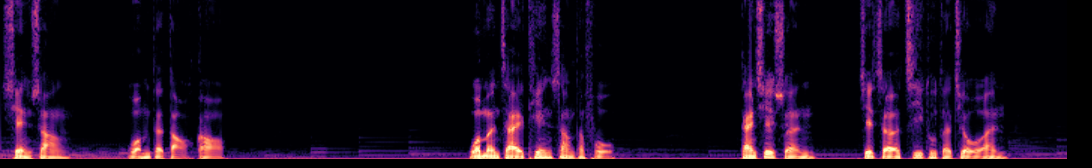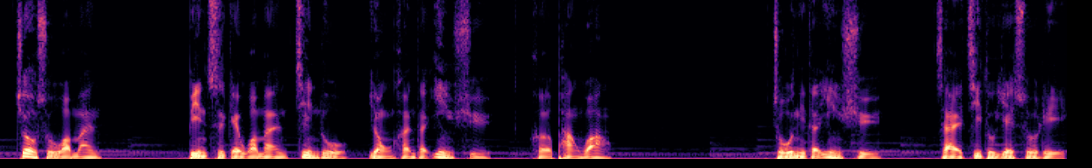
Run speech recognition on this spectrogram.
献上我们的祷告。我们在天上的父，感谢神借着基督的救恩，救赎我们，并赐给我们进入永恒的应许和盼望。主，你的应许在基督耶稣里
